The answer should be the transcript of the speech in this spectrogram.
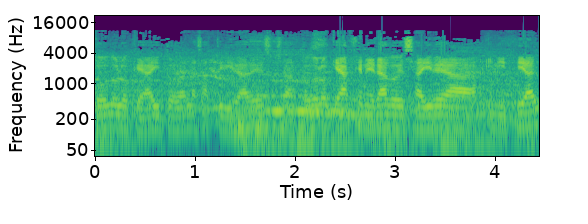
todo lo que hay, todas las actividades, o sea, todo lo que ha generado esa idea inicial.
